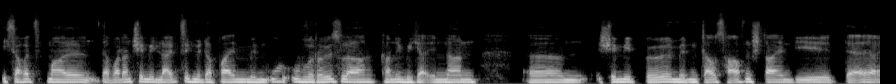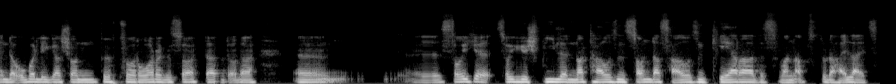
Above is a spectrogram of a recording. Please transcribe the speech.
ich sage jetzt mal, da war dann Chemie Leipzig mit dabei, mit dem Uwe Rösler, kann ich mich erinnern ähm, Chemie Böhl mit dem Klaus Hafenstein, die, der ja in der Oberliga schon für Furore gesorgt hat, oder äh, äh, solche, solche Spiele, Notthausen, Sondershausen, Kehra, das waren absolute Highlights.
